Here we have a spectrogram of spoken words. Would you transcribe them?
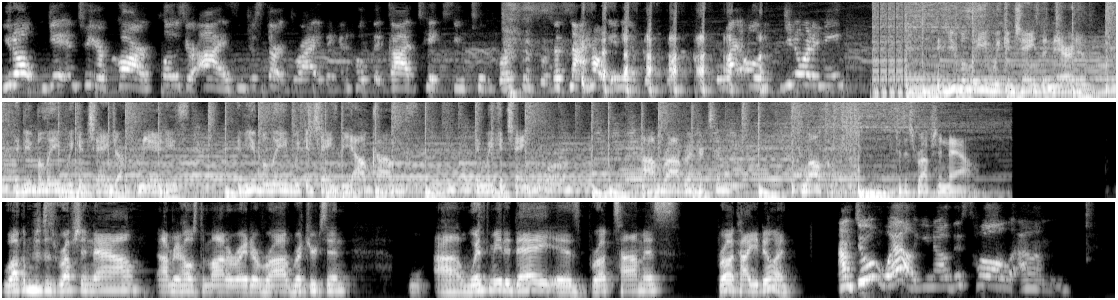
you don't get into your car, close your eyes, and just start driving and hope that God takes you to the grocery store. That's not how any of this works. Why all? Do you know what I mean? If you believe we can change the narrative, if you believe we can change our communities, if you believe we can change the outcomes, then we can change the world. I'm Rob Richardson. Welcome to Disruption Now. Welcome to Disruption Now. I'm your host and moderator, Rob Richardson. Uh, with me today is Brooke Thomas. Brooke, how you doing? I'm doing well. You know, this whole um,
